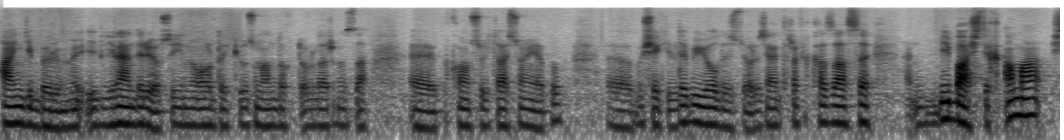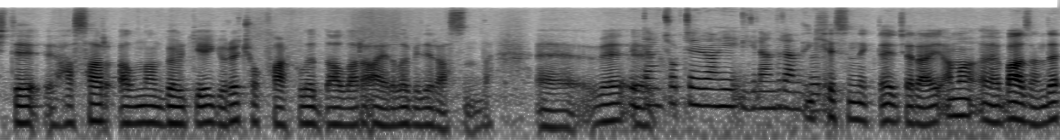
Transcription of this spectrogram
hangi bölümü ilgilendiriyorsa yine oradaki uzman doktorlarımızla e, bir konsültasyon yapıp e, bu şekilde bir yol izliyoruz. Yani trafik kazası hani bir başlık ama işte hasar alınan bölgeye göre çok farklı dallara ayrılabilir aslında. E, ve Birden çok cerrahi ilgilendiren bir bölüm. Kesinlikle cerrahi ama bazen de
